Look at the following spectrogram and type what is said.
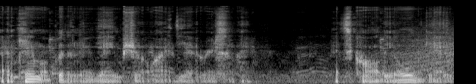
I came up with a new game show idea recently. It's called The Old Game.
